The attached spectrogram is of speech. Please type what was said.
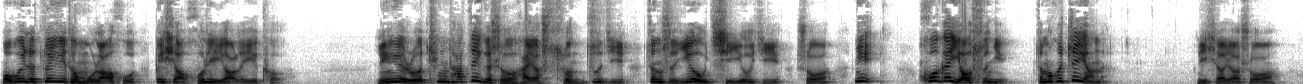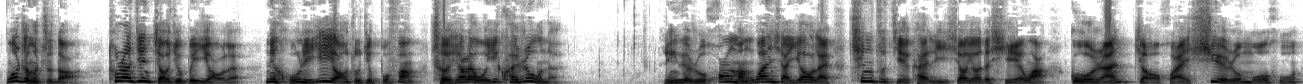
我为了追一头母老虎，被小狐狸咬了一口。”林月如听他这个时候还要损自己，真是又气又急，说：“你活该咬死你！”怎么会这样呢？李逍遥说：“我怎么知道？突然间脚就被咬了，那狐狸一咬住就不放，扯下来我一块肉呢。”林月如慌忙弯下腰来，亲自解开李逍遥的鞋袜，果然脚踝血肉模糊，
